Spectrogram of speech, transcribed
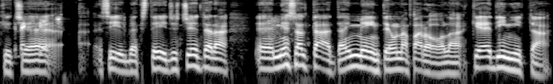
che c'è eh, sì, il backstage, eccetera, eh, mi è saltata in mente una parola che è dignità.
